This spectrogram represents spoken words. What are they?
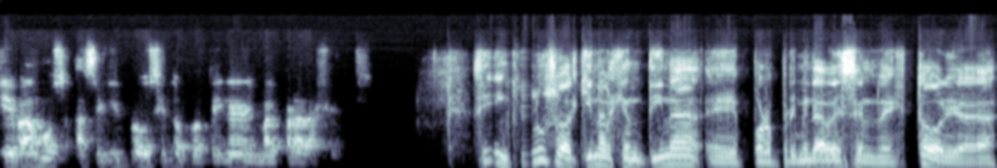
que vamos a seguir produciendo proteína animal para la gente. Sí, incluso aquí en Argentina, eh, por primera vez en la historia,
